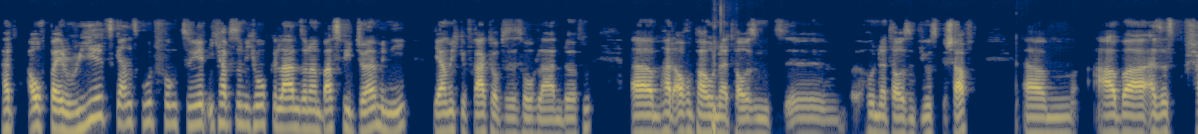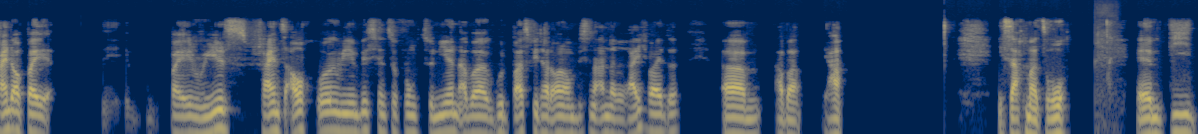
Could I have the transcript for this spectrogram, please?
hat auch bei Reels ganz gut funktioniert. Ich habe es nur nicht hochgeladen, sondern BuzzFeed Germany, die haben mich gefragt, ob sie es hochladen dürfen. Ähm, hat auch ein paar hunderttausend, äh, hunderttausend Views geschafft. Ähm, aber also es scheint auch bei bei Reels scheint es auch irgendwie ein bisschen zu funktionieren, aber gut, BuzzFeed hat auch noch ein bisschen andere Reichweite. Ähm, aber ja, ich sag mal so, ähm, die,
